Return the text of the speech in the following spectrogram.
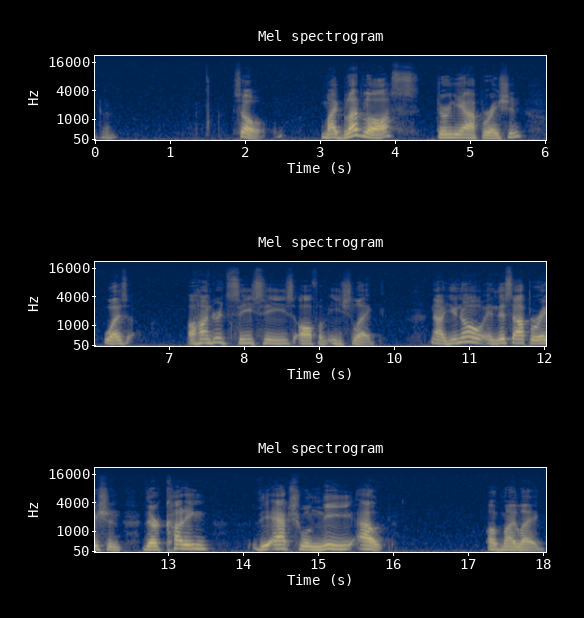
Okay. So, my blood loss during the operation was 100 cc's off of each leg. Now, you know, in this operation, they're cutting the actual knee out of my leg.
